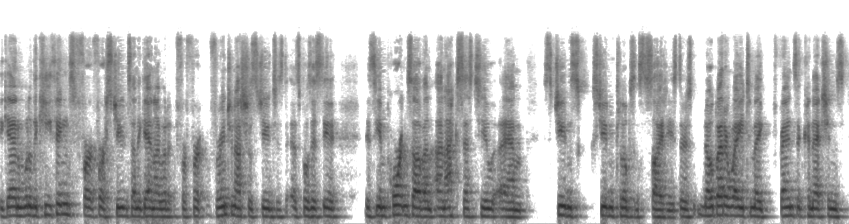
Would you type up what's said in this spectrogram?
again, one of the key things for for students, and again, I would for for, for international students, is I suppose is the is the importance of and, and access to um, students, student clubs and societies. There's no better way to make friends and connections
